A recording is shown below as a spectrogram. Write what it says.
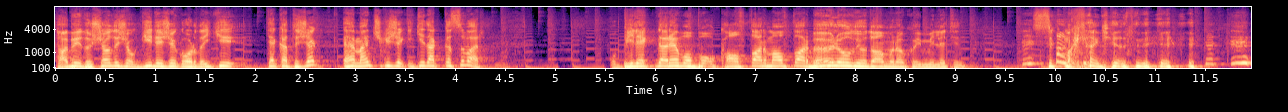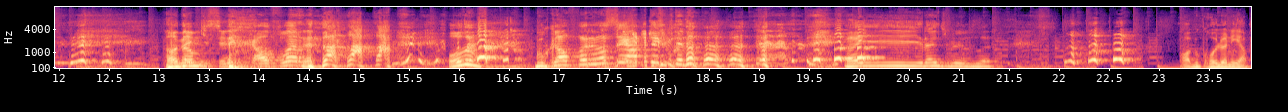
Tabii duş alacak gidecek orada iki tek atacak hemen çıkacak iki dakikası var. O bilekler hep o, o kalflar malflar böyle oluyordu amına koyayım milletin. Sıkmaktan kendini. Adam Demek ki senin kalflar oğlum bu kalfları nasıl yaptık? Ay iğrenç mevzular. Abi koloni yap.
